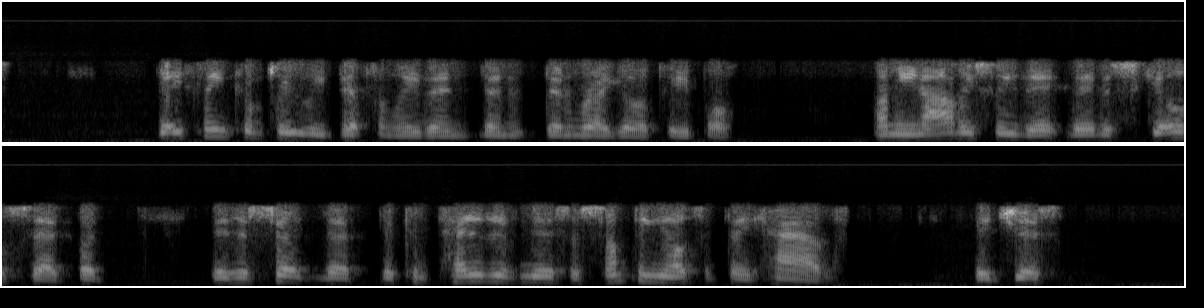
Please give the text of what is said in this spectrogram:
They think completely differently than than, than regular people. I mean, obviously they, they have a skill set, but there's a certain the, the competitiveness or something else that they have. It just,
